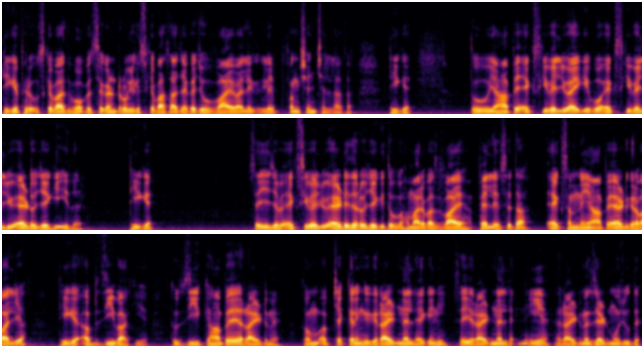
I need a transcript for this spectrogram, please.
ठीक है? फिर उसके बाद वापस से कंट्रोल किसके पास आ जाएगा, जो वाई वाले के लिए फ़ंक्शन चल रहा था, ठीक है? तो यहाँ पे एक्स की वैल्यू आएगी, वो एक्स की वैल्यू ऐड हो जाएगी इधर, ठीक है? सही है जब एक्स की वैल्यू ऐड इधर हो जाएगी तो हमारे पास वाई पहले से था एक्स हमने यहाँ पे ऐड करवा लिया ठीक है, अब जी बाकी है। तो जी कहाँ पे है? राइट में। तो हम अब चेक करेंगे कि राइट नल है कि नहीं। सही राइट नल है नहीं है। राइट में जेड मौजूद है।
